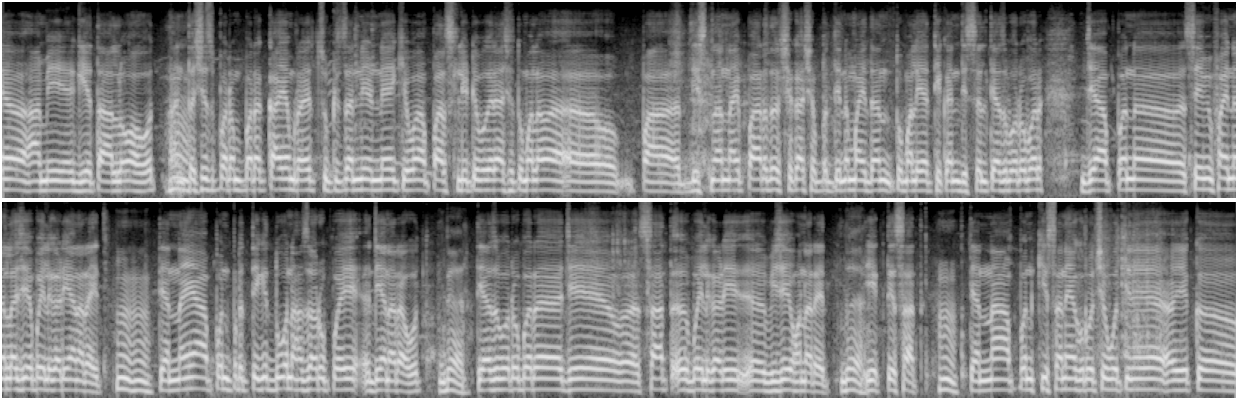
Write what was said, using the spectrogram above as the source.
आम्ही घेत आलो आहोत. आणि तशीच परंपरा कायम राहील चुकीचा निर्णय किंवा पार्सलिटी वगैरे असे तुम्हाला अ, पा दिसणार नाही पारदर्शक अशा पद्धतीनं मैदान तुम्हाला या ठिकाणी दिसेल त्याचबरोबर जे आपण सेमीफायनलला जे बैलगाडी येणार आहेत त्यांनाही आपण प्रत्येकी दोन हजार रुपये देणार आहोत बर त्याचबरोबर अ, जे अ, सात अ, बैलगाडी अ, विजय होणार आहेत बर. एक ते सात हं. त्यांना आपण किसान ॲग्रोच्या वतीने एक अ,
